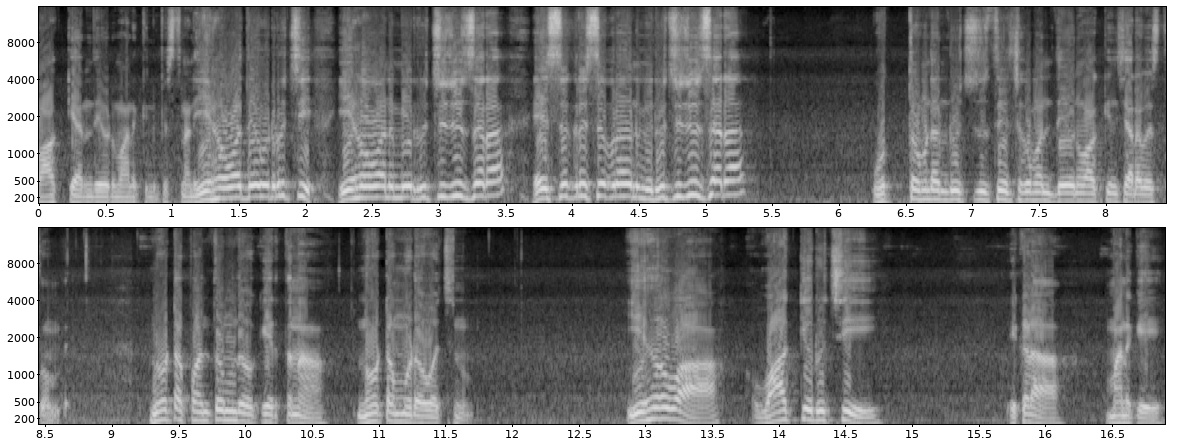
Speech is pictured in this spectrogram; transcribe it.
వాక్యాన్ని దేవుడు మనకి వినిపిస్తున్నాడు. ఏహోవా దేవుడు రుచి ఏహోవాని మీరు రుచి చూసారా? యేసుక్రీస్తు ప్రభుని మీరు రుచి చూసారా? ఉత్తముడని రుచి చూసి తెలుసుకోమని దేవుని వాక్యం సెలవిస్తుంది. నూట పంతొమ్మిదవ కీర్తన నూట మూడవ వచనం. ఏహోవా వాక్య రుచి ఇక్కడ మనకి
